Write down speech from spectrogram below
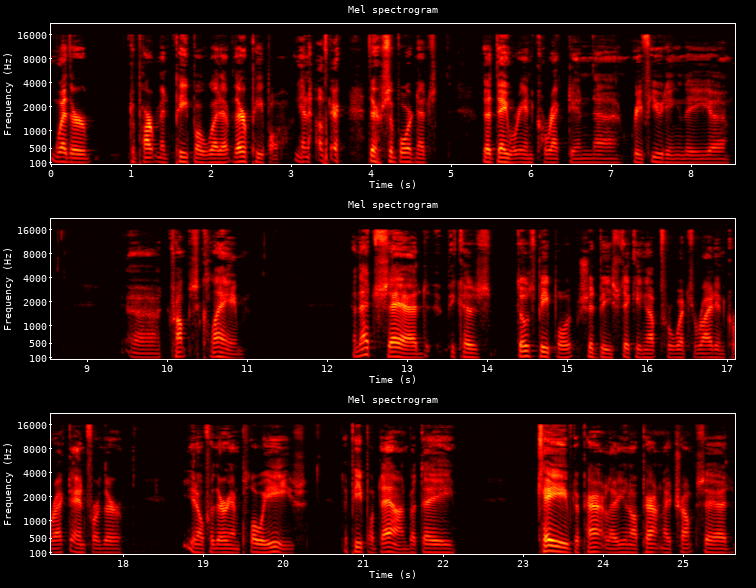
weather department people, whatever their people, you know, their their subordinates, that they were incorrect in uh, refuting the uh, uh, Trump's claim, and that's sad because those people should be sticking up for what's right and correct, and for their, you know, for their employees, the people down, but they caved apparently. You know, apparently Trump said,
